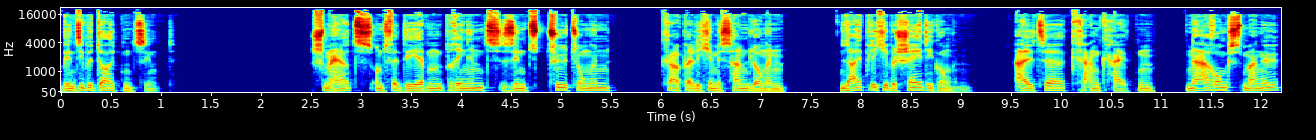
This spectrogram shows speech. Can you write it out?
wenn sie bedeutend sind. Schmerz und Verderben bringend sind Tötungen, körperliche Misshandlungen, leibliche Beschädigungen, Alter, Krankheiten, Nahrungsmangel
